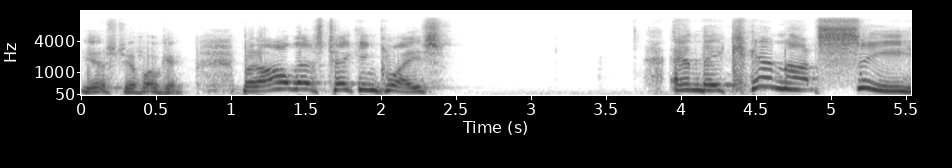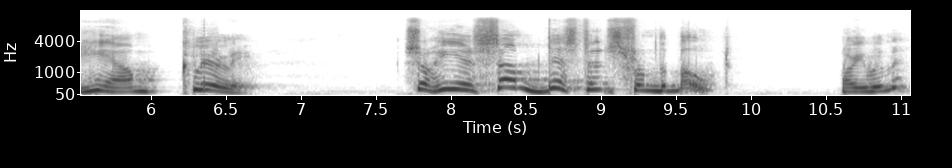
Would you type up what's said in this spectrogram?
Yes, still, okay. But all that's taking place, and they cannot see him clearly. So he is some distance from the boat. Are you with me?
